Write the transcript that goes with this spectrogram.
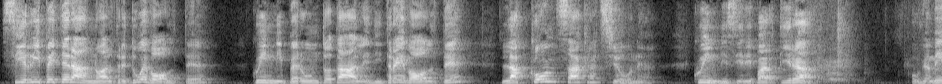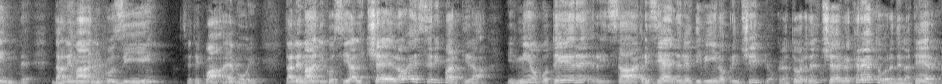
si ripeteranno altre due volte, quindi per un totale di tre volte, la consacrazione. Quindi si ripartirà ovviamente dalle mani così, siete qua eh voi, dalle mani così al cielo e si ripartirà. Il mio potere risiede nel divino principio, creatore del cielo e creatore della terra.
